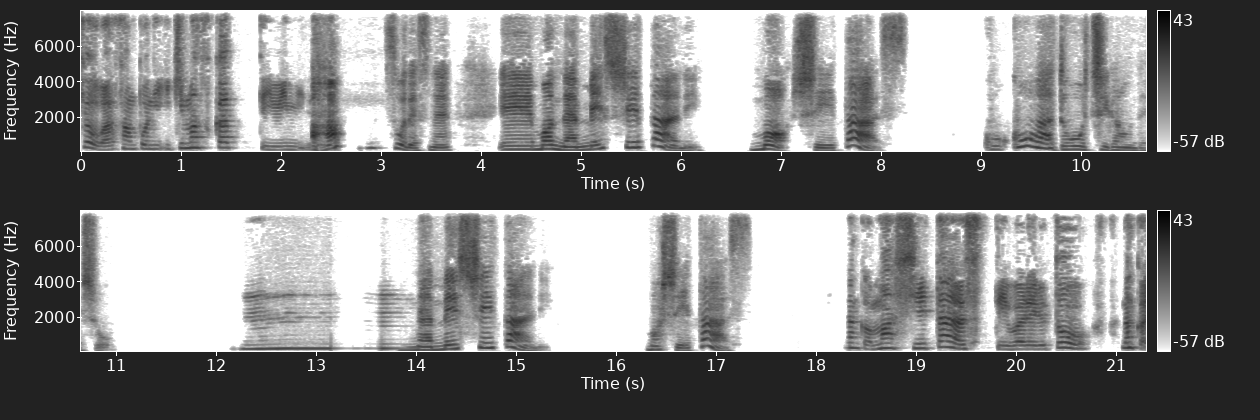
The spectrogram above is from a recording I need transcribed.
今日は散歩に行きますかっていう意味です、あは。そうですね。えー、も nem mész。もしいたす。ここはどう違うんでしょう？うん。なめしたに。もしいたす。なんか、まあ、シータースって言われると、なんか、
